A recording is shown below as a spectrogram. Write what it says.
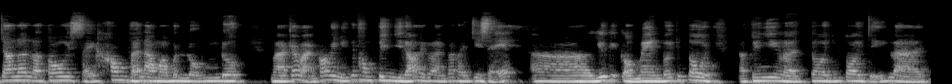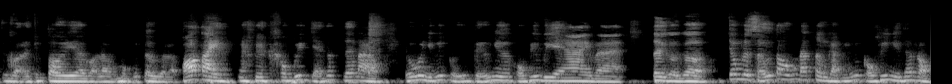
cho nên là tôi sẽ không thể nào mà bình luận được. Và các bạn có những cái thông tin gì đó thì các bạn có thể chia sẻ uh, dưới cái comment với chúng tôi. À, tuy nhiên là tôi chúng tôi chỉ là gọi là chúng tôi ờ, gọi là một cái từ gọi là bó tay không biết giải thích thế nào đối với những cái kiểu, kiểu như cổ phiếu BAI và TGG trong lịch sử tôi cũng đã từng gặp những cái cổ phiếu như thế rồi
